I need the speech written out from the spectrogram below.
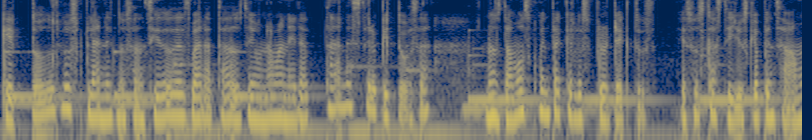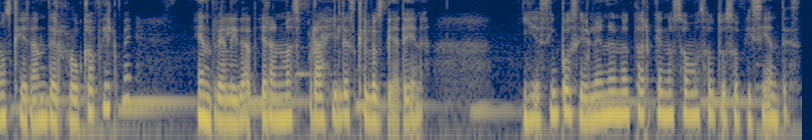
que todos los planes nos han sido desbaratados de una manera tan estrepitosa, nos damos cuenta que los proyectos, esos castillos que pensábamos que eran de roca firme, en realidad eran más frágiles que los de arena. Y es imposible no notar que no somos autosuficientes.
